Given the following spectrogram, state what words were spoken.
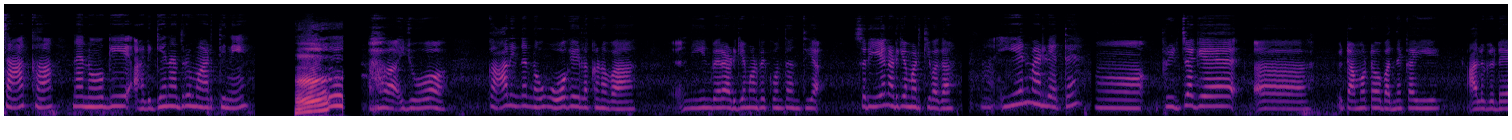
ಸಾಕ. ನಾನು ಹೋಗಿ ಅಡ್ಗೆನಾದ್ರೂ ಮಾಡ್ತೀನಿ. ಅಯ್ಯೋ ಕಾಲಿಂದ ನೋವು ಹೋಗೇ ಇಲ್ಲ ಕಣವ ನೀನ್ ಬೇರೆ ಅಡ್ಗೆ ಮಾಡ್ಬೇಕು ಅಂತ ಅಂತೀಯ. ಸರಿ ಏನ್ ಅಡ್ಗೆ ಮಾಡ್ತೀವಾಗ ಏನ್ ಮಾಡ್ಲಿ ಅತ್ತೆ? ಫ್ರಿಡ್ಜಾಗೆ ಟೊಮೊಟೊ ಬದನೆಕಾಯಿ ಆಲೂಗಡ್ಡೆ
